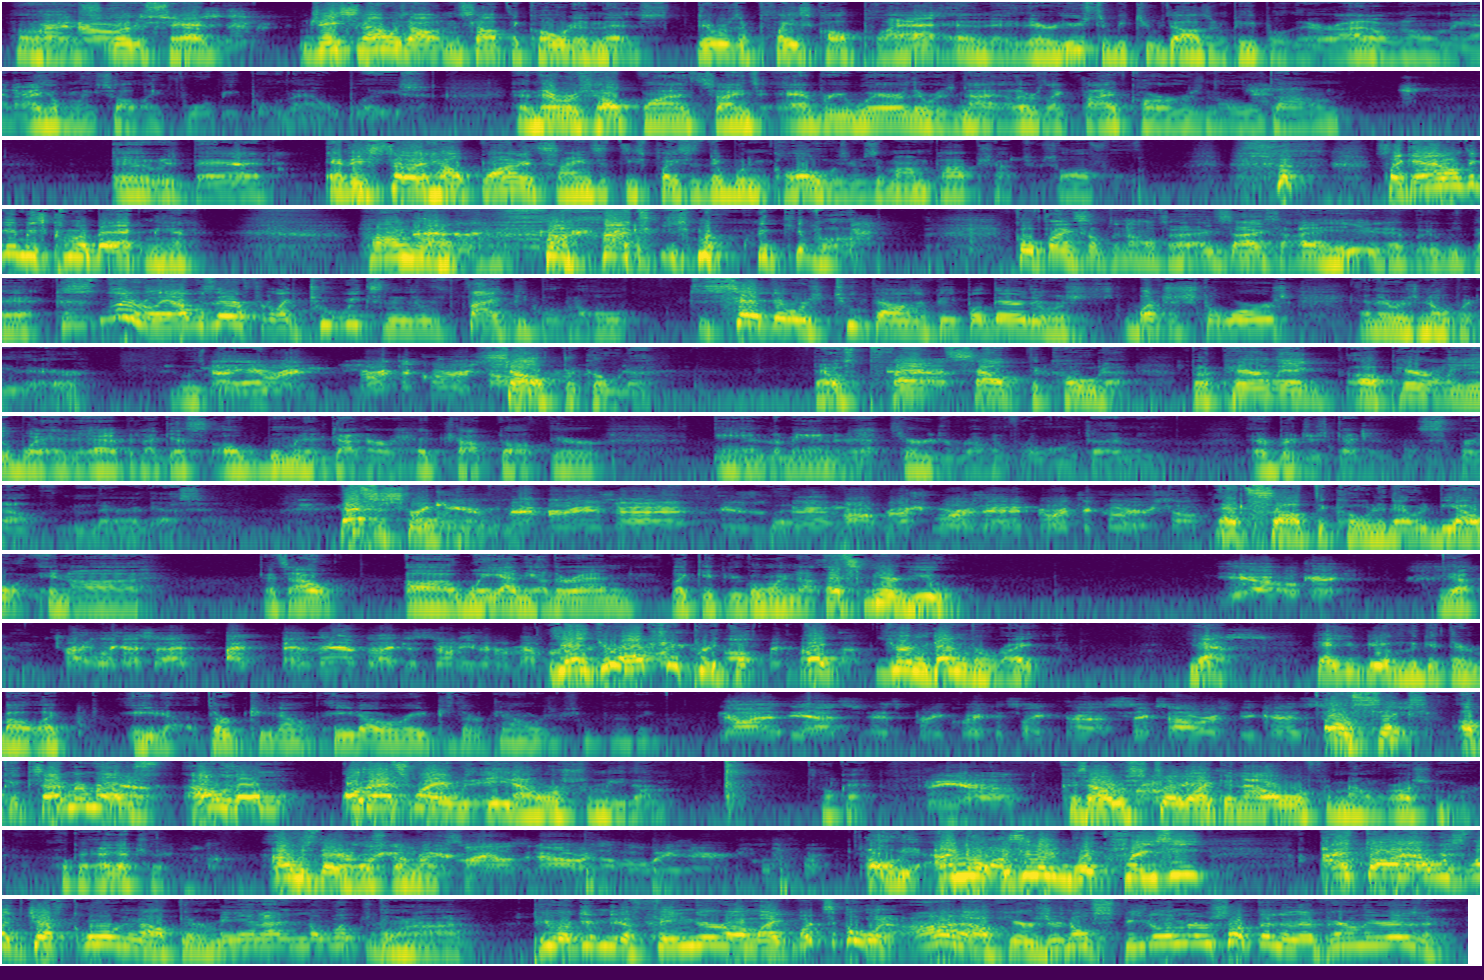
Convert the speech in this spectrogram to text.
Oh, I it's, know, it's it's sad. just- Jason, I was out in South Dakota, and that's, there was a place called Platte, and there used to be 2,000 people there. I don't know, man. I only saw like four people in that whole place. And there was help wanted signs everywhere. There was not. There was like five cars in the whole town. It was bad, and they still had help wanted signs at these places. They wouldn't close. It was the mom and pop shops. It was awful. it's like I don't think anybody's coming back, man. I don't know. I think you might want to give up. Go find something else. I, I, I hated it, but it was bad because literally I was there for like two weeks and there were five people in the whole. It said there was two thousand people there. There was a bunch of stores and there was nobody there. It was Now bad. you were in North Dakota or South, Dakota? South Dakota. That was Platte, Yeah. South Dakota. But apparently, apparently, what had happened, I guess, a woman had gotten her head chopped off there, and the man had carried it around for a long time, and everybody just kind of spread out from there. I guess that's the I story. can't remember. Is uh is the Mount Rushmore? Is that in North Dakota or South? That's South Dakota. That would be out in uh, that's out uh, way on the other end. Like if you're going out, that's near you. Yeah. Okay. Yeah, Right. Like I said, I, I've been there, but I just don't even remember. yeah. You're actually pretty close. Dakota. Like you're in Denver, right? Yeah. Yes. Yeah, you'd be able to get there about like eight, thirteen hour, eight hour, eight to thirteen hours or something. I think. No, yeah, it's, it's pretty quick. It's like uh, six hours because Oh, six? Okay, because I remember I was, I was almost, oh, that's why it was eight hours for me then. Okay. the uh, Because I was still like an hour from Mount Rushmore. Okay, I got you. I was there. it was That's like 100 miles an hour the whole way there. Oh, yeah, I know. Isn't it like, crazy? I thought I was like Jeff Gordon out there, man. I didn't know what was going on. People are giving me the finger. I'm like, what's going on out here? Is there no speed limit or something? And then apparently there isn't.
